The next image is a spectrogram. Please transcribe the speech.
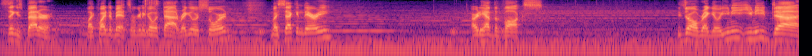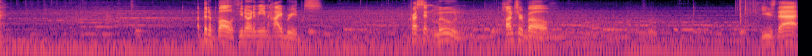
This thing is better by quite a bit, so we're gonna go with that. Regular sword. My secondary. I already have the Vox. These are all regular. You need you need uh, a bit of both. You know what I mean? Hybrids. Crescent Moon. Hunter Bow. Use that.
